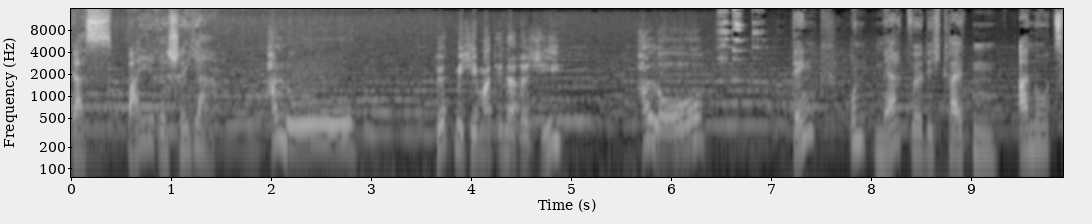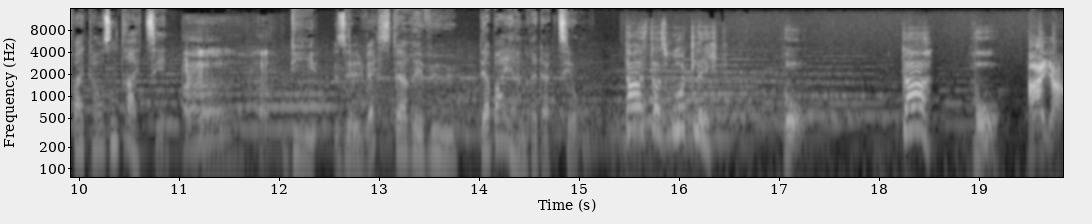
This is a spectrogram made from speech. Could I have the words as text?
Das bayerische Jahr. Hallo? Hört mich jemand in der Regie? Hallo? Denk- und Merkwürdigkeiten anno 2013. Aha. Die Silvesterrevue der Bayern-Redaktion. Da ist das Rotlicht. Wo? Da. Wo? Ah ja.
